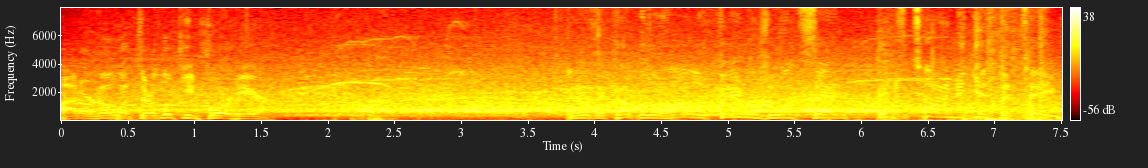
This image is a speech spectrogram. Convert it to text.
I don't know what they're looking for here. And as a couple of Hall of Famers once said, it's time to get the tables.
